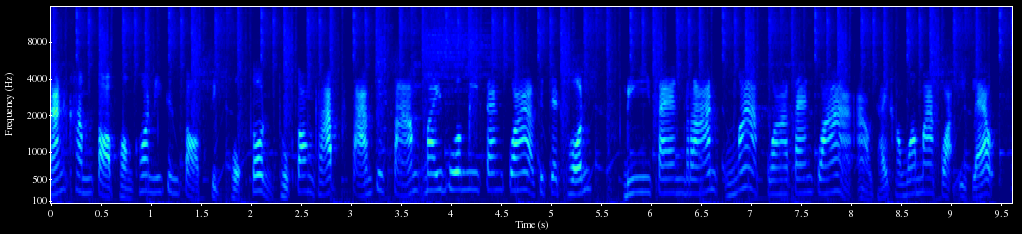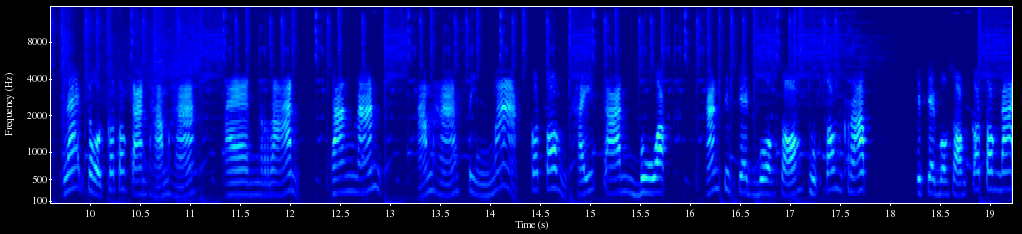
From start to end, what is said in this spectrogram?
งั้นคำตอบของข้อนี้จึงตอบ 16 ต้น ถูกต้องครับ 3.3 ใบบัวมีแตงกวา 17 ผล มีแตงร้านมากกว่าแตงกวา อ้าวใช้คำว่ามากกว่าอีกแล้ว และโจทย์ก็ต้องการถามหาแตงร้าน ดังนั้นถามหาสิ่งมากก็ต้องใช้การบวกงั้น17 บวก 2 ถูกต้องครับ 17บวก2ก็ต้องได้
